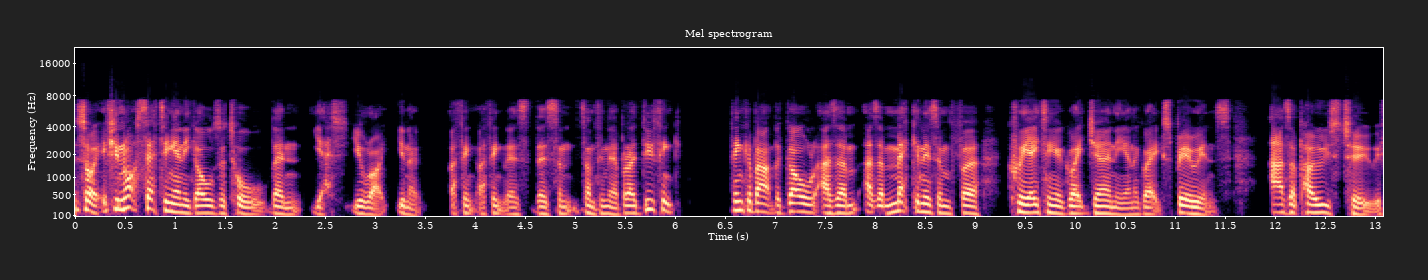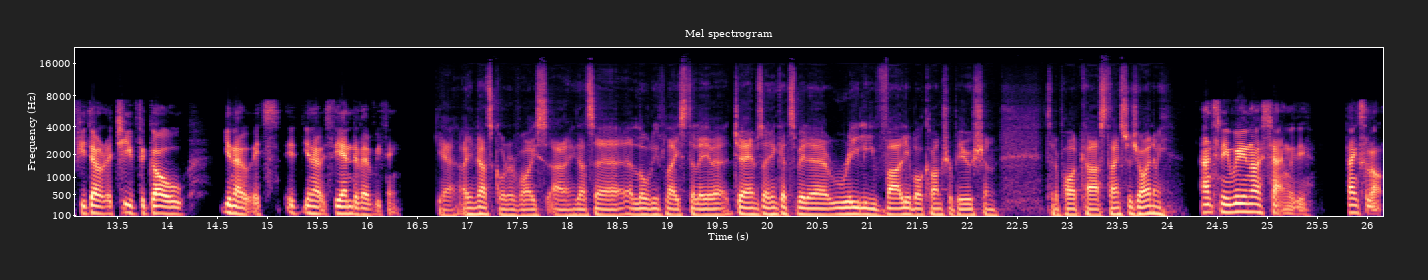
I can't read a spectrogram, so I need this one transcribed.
sorry. If you're not setting any goals at all, then yes, you're right. You know, I think I think there's there's some something there. But I do think think about the goal as a as a mechanism for creating a great journey and a great experience, as opposed to if you don't achieve the goal, you know, it's it, you know it's the end of everything. Yeah, I think that's good advice. I think that's a, a, lovely place to leave it. James, I think it's been a really valuable contribution to the podcast. Thanks for joining me. Anthony, really nice chatting with you. Thanks a lot.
